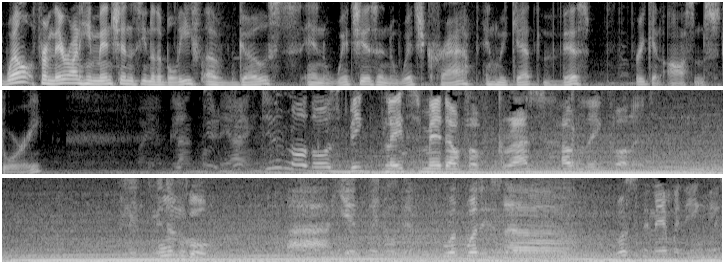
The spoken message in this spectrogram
Well, from there on, he mentions, you know, the belief of ghosts and witches and witchcraft, and we get this freaking awesome story. Do you know those big plates made out of grass? How do they call it? Plates made out of- Ungo. Ah, yes, I know them. What what is that? What's the name in English?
